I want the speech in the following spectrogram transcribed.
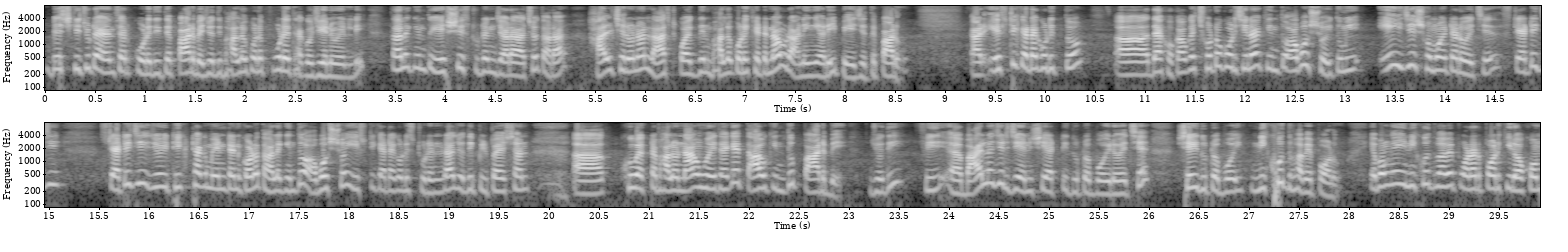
বেশ কিছুটা অ্যান্সার করে দিতে পারবে যদি ভালো করে পড়ে থাকো জেনুইনলি তাহলে কিন্তু এসসি স্টুডেন্ট যারা আছো তারা হাল ছেড়ো না লাস্ট কয়েকদিন ভালো করে খেটে নাও রানিং ইয়ারেই পেয়ে যেতে পারো। আর এসটি ক্যাটাগরির তো দেখো, কাউকে ছোট করছি না, কিন্তু অবশ্যই তুমি এই যে সময়টা রয়েছে স্ট্র্যাটেজি স্ট্র্যাটেজি যদি ঠিকঠাক মেনটেন করো, তাহলে কিন্তু অবশ্যই এসটি ক্যাটাগরি স্টুডেন্টরা যদি প্রিপারেশান খুব একটা ভালো নাও হয়ে থাকে, তাও কিন্তু পারবে। যদি ফি বায়োলজির যে এনসিআরটি দুটো বই রয়েছে, সেই দুটো বই নিখুঁতভাবে পড়ো। এবং এই নিখুঁতভাবে পড়ার পর কীরকম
